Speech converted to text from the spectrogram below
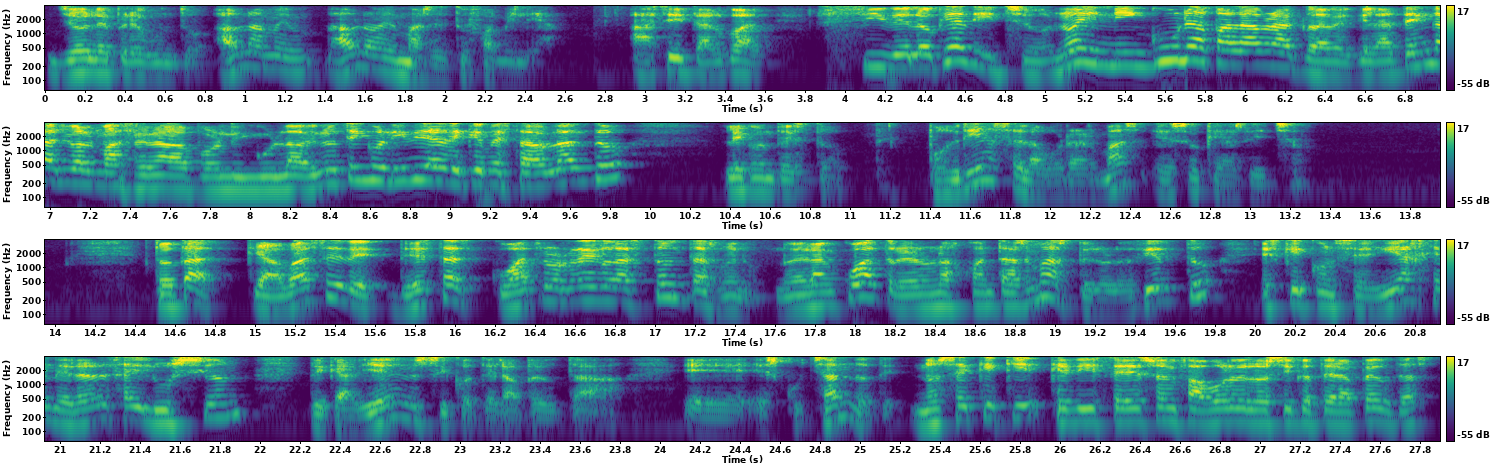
yo le pregunto, háblame, háblame más de tu familia. Así, tal cual. Si de lo que ha dicho no hay ninguna palabra clave que la tenga yo almacenada por ningún lado y no tengo ni idea de qué me está hablando, le contesto, ¿podrías elaborar más eso que has dicho? Total, que a base de, de, estas cuatro reglas tontas, bueno, no eran cuatro, eran unas cuantas más, pero lo cierto es que conseguía generar esa ilusión de que había un psicoterapeuta eh, escuchándote. No sé qué, qué, dice eso en favor de los psicoterapeutas,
